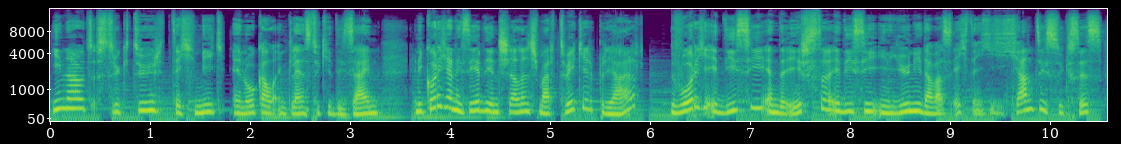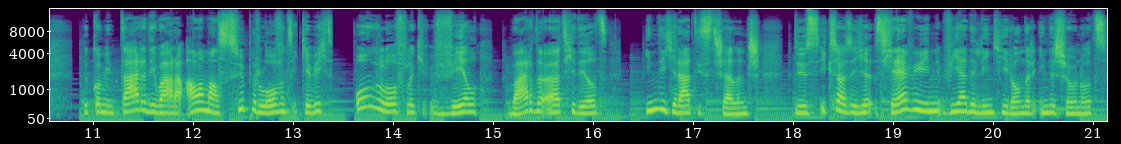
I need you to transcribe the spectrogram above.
inhoud, structuur, techniek en ook al een klein stukje design. En ik organiseer die challenge maar twee keer per jaar. De vorige editie en de eerste editie in juni, dat was echt een gigantisch succes. De commentaren die waren allemaal superlovend. Ik heb echt ongelooflijk veel waarde uitgedeeld in de gratis challenge. Dus ik zou zeggen, schrijf u in via de link hieronder in de show notes.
